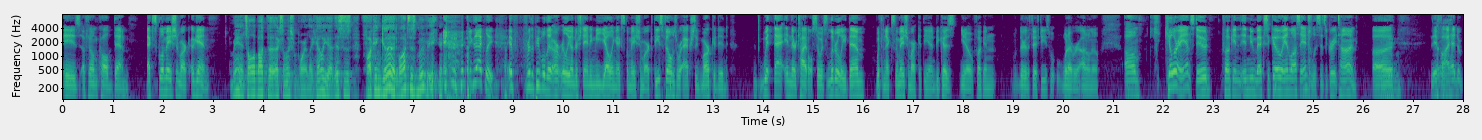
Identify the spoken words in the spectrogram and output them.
is a film called Them! Exclamation mark again. Man, it's all about the exclamation point. Like, hell yeah, this is fucking good. Watch this movie. exactly. If for the people that aren't really understanding me yelling exclamation mark, these films were actually marketed with that in their title. So it's literally them with an exclamation mark at the end because, you know, fucking they're the 50s, whatever, I don't know. Um Killer Ants, dude. Fucking in New Mexico and Los Angeles. It's a great time. Uh If I had to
